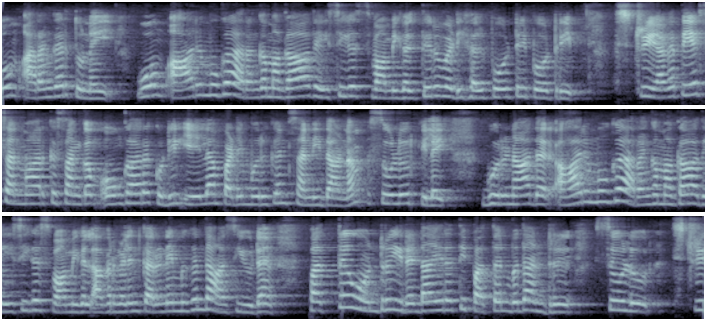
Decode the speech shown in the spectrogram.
ஓம் அரங்கர் துணை. ஓம் ஆறுமுக அரங்கமகா தேசிக சுவாமிகள் திருவடிகள் போற்றி போற்றி. ஸ்ரீ அகத்தியர் சன்மார்க்க சங்கம் ஓங்காரக்குடில் ஏழாம் படைமுருகன் சன்னிதானம் சூலூர் கிளை. குருநாதர் ஆறுமுக அரங்கமகா தேசிக சுவாமிகள் அவர்களின் கருணை மிகுந்த ஆசியுடன் பத்து ஒன்று இரண்டாயிரத்தி பத்தொன்பது அன்று சூலூர் ஸ்ரீ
